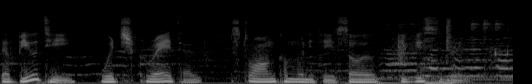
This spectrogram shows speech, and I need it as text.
The beauty which created strong community so divisibly.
